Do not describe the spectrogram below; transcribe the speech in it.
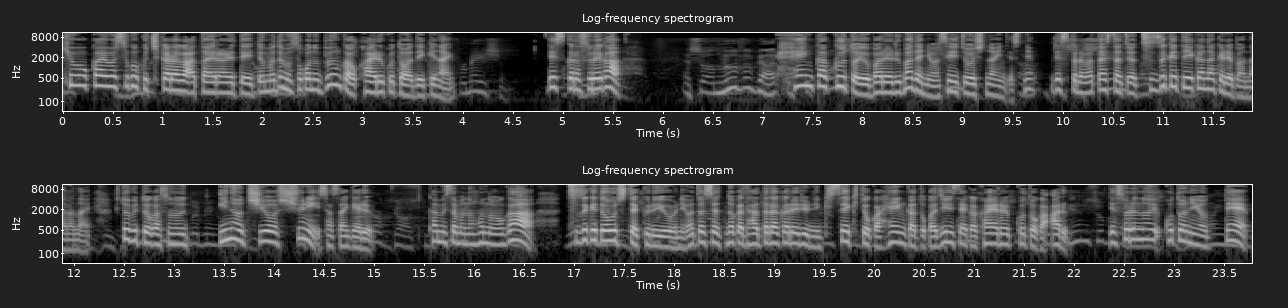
教会はすごく力が与えられていても、でもそこの文化を変えることはできない。ですからそれが変革と呼ばれるまでには成長しないんですね。ですから私たちは続けていかなければならない。人々がその命を主に捧げる。神様の炎が続けて落ちてくるように私たちの中で働かれるように奇跡とか変化とか人生が変えることがある。でそれのことによって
